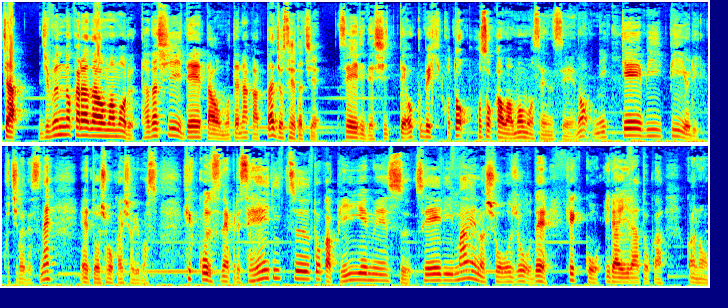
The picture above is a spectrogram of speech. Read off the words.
じゃあ自分の体を守る正しいデータを持てなかった女性たちへ生理で知っておくべきこと細川桃先生の日経 BP よりこちらですね、えーと、紹介しております。結構ですねやっぱり生理痛とか PMS 生理前の症状で結構イライラとかあの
